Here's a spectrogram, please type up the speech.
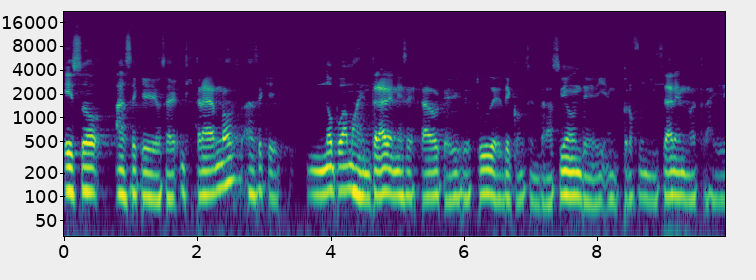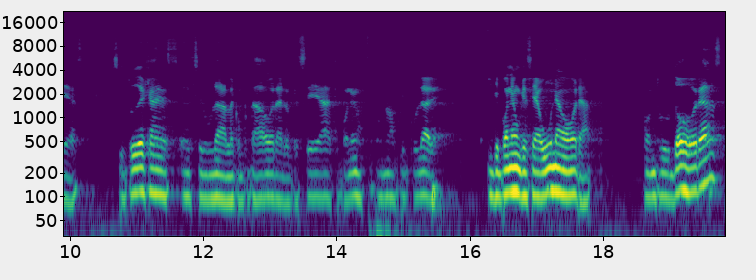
eso hace que, o sea, distraernos hace que no podamos entrar en ese estado que dices tú de, concentración, de profundizar en nuestras ideas. Si tú dejas el celular, la computadora, lo que sea, te pones unos auriculares y te pones aunque sea una hora con tus dos horas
